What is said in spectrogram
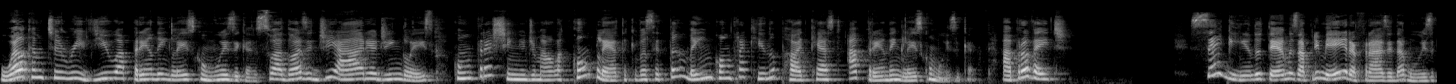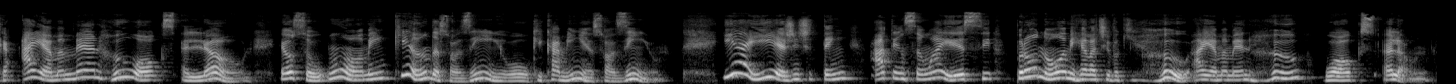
Welcome to Review Aprenda Inglês com Música, sua dose diária de inglês, com um trechinho de uma aula completa que você também encontra aqui no podcast Aprenda Inglês com Música. Aproveite! Seguindo, temos a primeira frase da música I am a man who walks alone. Eu sou um homem que anda sozinho ou que caminha sozinho. E aí a gente tem atenção a esse pronome relativo aqui, who. I am a man who walks alone.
